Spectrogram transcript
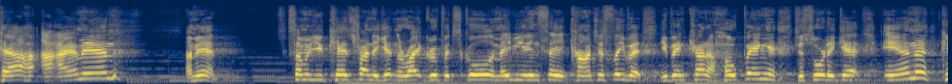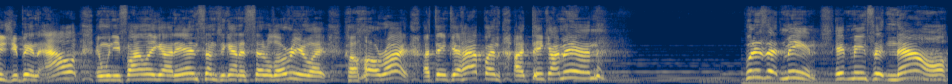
Yeah, I, I am in. I'm in. Some of you kids trying to get in the right group at school, and maybe you didn't say it consciously, but you've been kind of hoping to sort of get in because you've been out. And when you finally got in, something kind of settled over, and you're like, all right, I think it happened. I think I'm in. What does that mean? It means that now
